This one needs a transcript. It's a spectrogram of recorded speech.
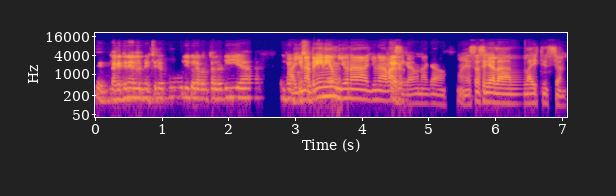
La, que, tiene el Ministerio Público, la Contraloría. Hay una premium y una, y una básica. Una, esa sería la, la, distinción.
